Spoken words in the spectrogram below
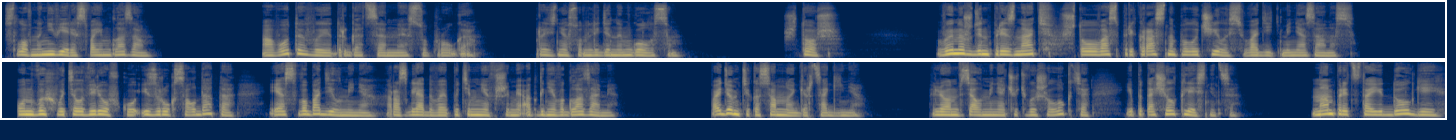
словно не веря своим глазам. «А вот и вы, драгоценная супруга», — произнес он ледяным голосом. «Что ж, Вынужден признать, что у вас прекрасно получилось водить меня за нос. Он выхватил веревку из рук солдата и освободил меня, разглядывая потемневшими от гнева глазами. пойдемте ка со мной, герцогиня». Леон взял меня чуть выше локтя и потащил к лестнице. Нам предстоит долгий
